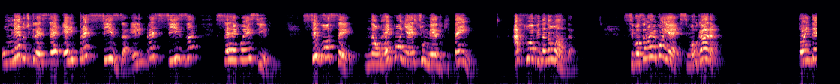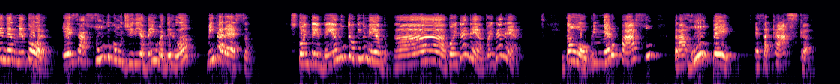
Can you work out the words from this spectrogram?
O medo de crescer, ele precisa, ele precisa ser reconhecido. Se você não reconhece o medo que tem, a sua vida não anda. Se você não reconhece, Morgana, tô entendendo, mentora? esse assunto, como diria bem o Ederlan, me interessa. Estou entendendo que eu tenho medo. Ah, estou entendendo, estou entendendo. Então, ó, o primeiro passo para romper essa casca,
